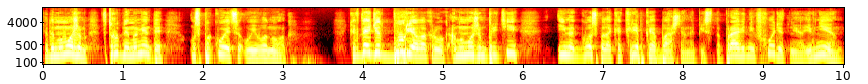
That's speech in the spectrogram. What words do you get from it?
Когда мы можем в трудные моменты успокоиться у Его ног. Когда идет буря вокруг, а мы можем прийти, имя Господа, как крепкая башня написано. Праведник входит в нее, и в ней он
